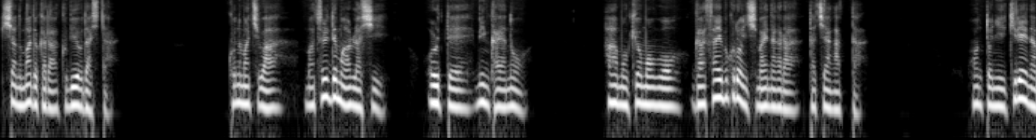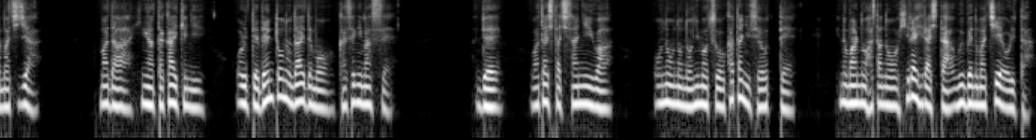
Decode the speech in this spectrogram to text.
汽車の窓から首を出した。この町は祭りでもあるらしい。おるて民家やの。母も経文を合祭袋にしまいながら立ち上がった。本当にきれいな町じゃ。まだ日が高いけに降りて弁当の代でも稼ぎますせ。で、私たち三人は、おのおのの荷物を肩に背負って、日の丸の旗のひらひらした海辺の町へ降りた。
